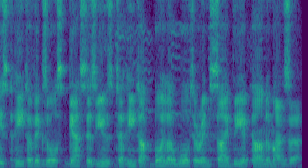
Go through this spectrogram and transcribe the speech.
Waste heat of exhaust gas is used to heat up boiler water inside the economizer.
